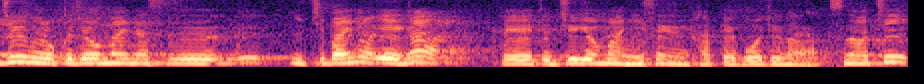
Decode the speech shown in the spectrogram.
10の6乗マイナス1倍の a が、えー、と14万2857、すなわち、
